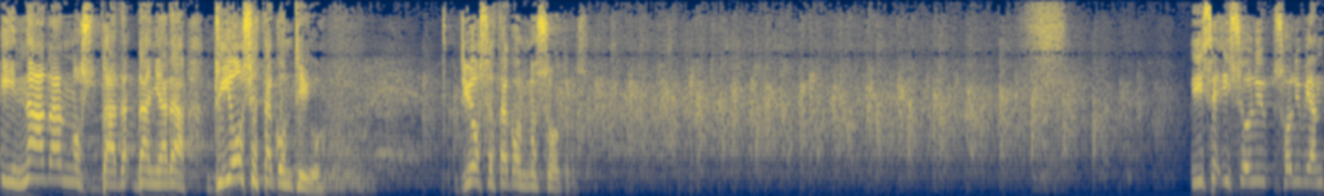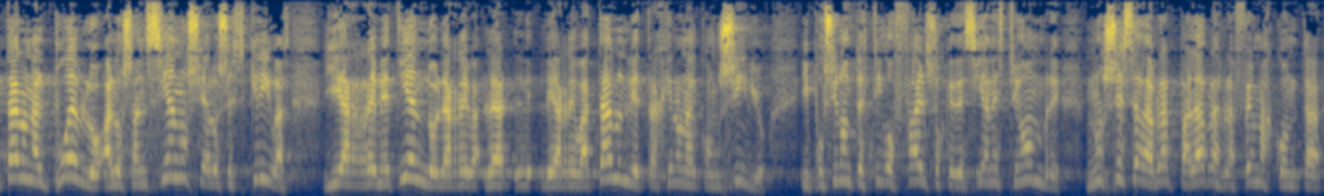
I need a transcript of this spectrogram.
y nada nos dañará. Dios está contigo. Dios está con nosotros. Y, se, soliviantaron al pueblo, a los ancianos y a los escribas, y arremetiendo le, arrebataron y le trajeron al concilio, y pusieron testigos falsos que decían, este hombre no cesa de hablar palabras blasfemas contra,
